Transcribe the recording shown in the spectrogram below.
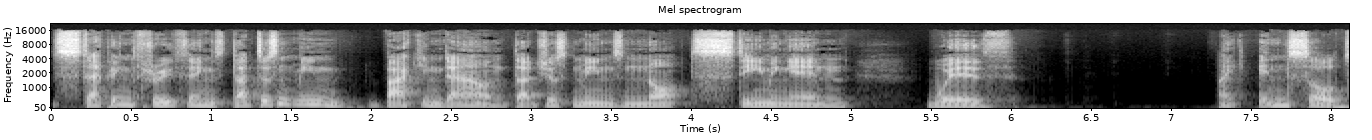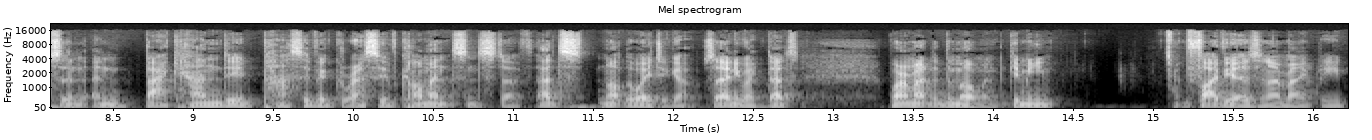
stepping through things. That doesn't mean backing down. That just means not steaming in with like insults and, and backhanded passive aggressive comments and stuff. That's not the way to go. So anyway, that's where I'm at at the moment. Give me five years and I might be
